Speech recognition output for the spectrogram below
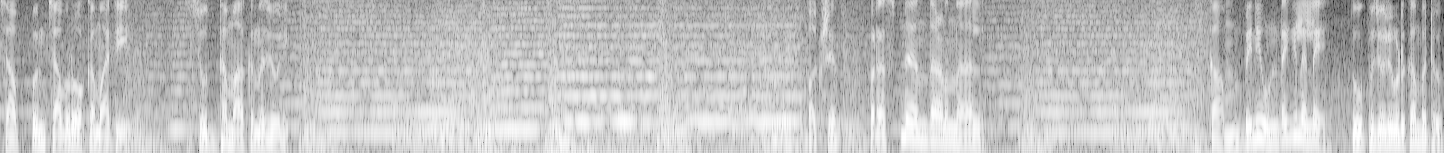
ചപ്പും ചവറും ഒക്കെ മാറ്റി ശുദ്ധമാക്കുന്ന ജോലി. പക്ഷെ പ്രശ്നം എന്താണെന്നാൽ കമ്പനി ഉണ്ടെങ്കിലല്ലേ തൂപ്പ് ജോലി കൊടുക്കാൻ പറ്റൂ?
